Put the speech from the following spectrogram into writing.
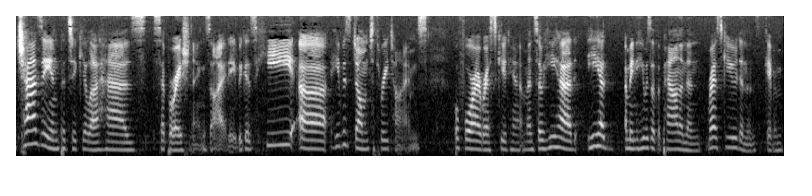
Chazzy in particular has separation anxiety because he uh, he was dumped three times before I rescued him, and so he had he had I mean he was at the pound and then rescued and then gave him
